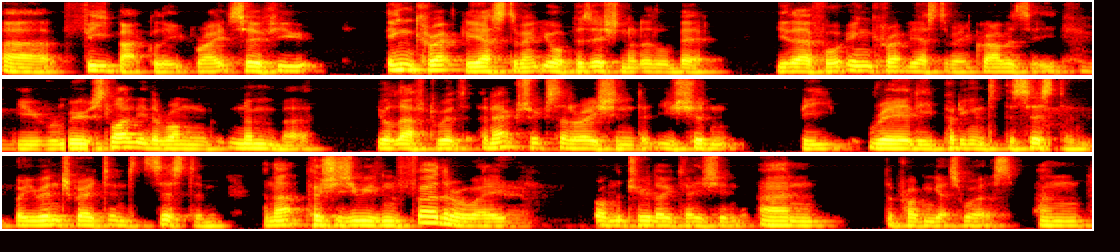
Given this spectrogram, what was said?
uh, feedback loop, right? So if you incorrectly estimate your position a little bit, you therefore incorrectly estimate gravity. Mm. You remove slightly the wrong number. You're left with an extra acceleration that you shouldn't be really putting into the system, but you integrate it into the system, and that pushes you even further away yeah. from the true location, and the problem gets worse. And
